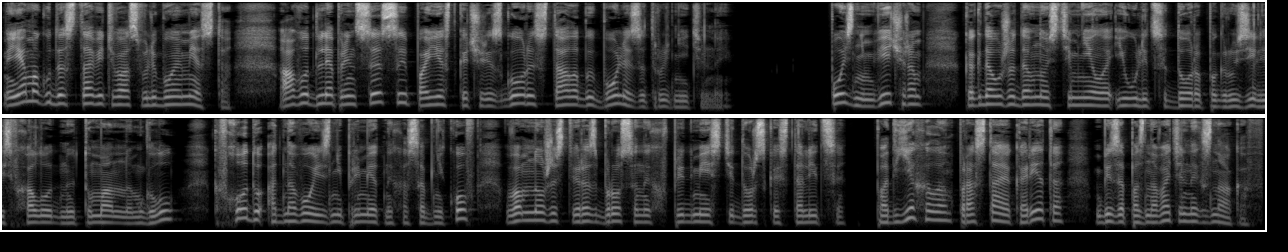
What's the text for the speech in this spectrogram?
Я могу доставить вас в любое место, а вот для принцессы поездка через горы стала бы более затруднительной. Поздним вечером, когда уже давно стемнело и улицы Дора погрузились в холодную туманную мглу, к входу одного из неприметных особняков во множестве разбросанных в предместье Дорской столицы Подъехала простая карета без опознавательных знаков.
